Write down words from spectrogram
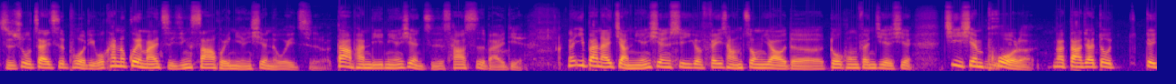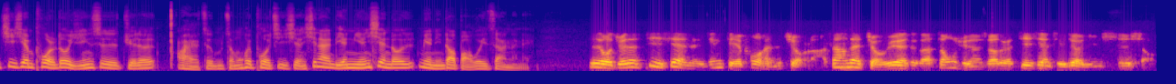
指数再次破底，我看到贵买指已经杀回年线的位置了。大盘离年线只是差四百点。那一般来讲，年线是一个非常重要的多空分界线，季线破了，那大家都对季线破了都已经是觉得，哎，怎么怎么会破季线？现在连年线都面临到保卫战了呢？是我觉得季线已经跌破很久了，像在九月这个中旬的时候，这个季线其实就已经失守，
